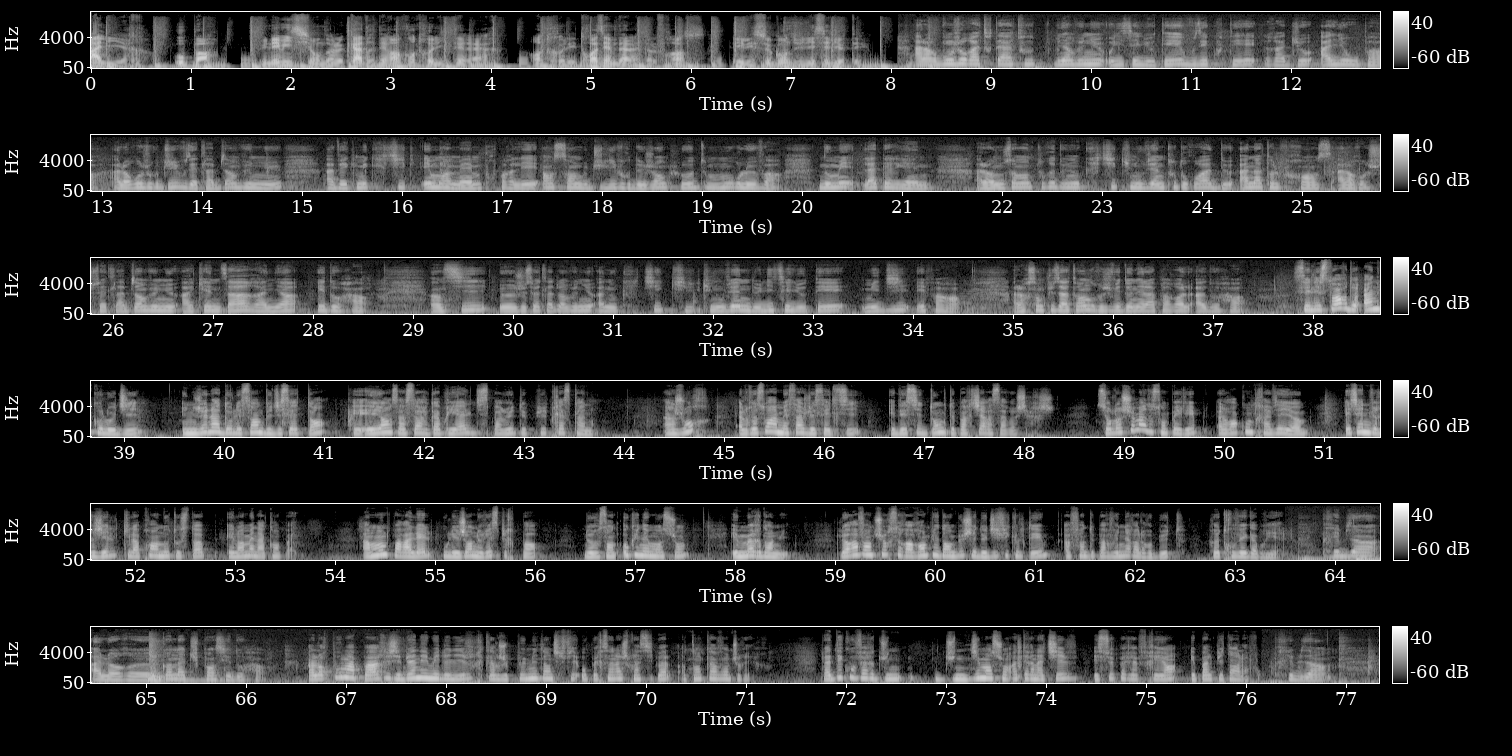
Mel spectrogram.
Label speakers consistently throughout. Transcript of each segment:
Speaker 1: À lire ou pas, une émission dans le cadre des rencontres littéraires entre les 3e d'Anatole France et les secondes du lycée Lyoté.
Speaker 2: Alors bonjour à toutes et à toutes, bienvenue au lycée Lyoté, vous écoutez Radio À lire ou pas. Alors aujourd'hui vous êtes la bienvenue avec mes critiques et moi-même pour parler ensemble du livre de Jean-Claude Mourleva nommé La Terrienne. Alors nous sommes entourés de nos critiques qui nous viennent tout droit de Anatole France. Alors je souhaite la bienvenue à Kenza, Rania et Doha. Ainsi, euh, je souhaite la bienvenue à nos critiques qui, nous viennent de lycée Lyoté, Mehdi et Farah. Alors sans plus attendre, je vais donner la parole à Doha.
Speaker 3: C'est l'histoire de Anne Kolodji, une jeune adolescente de 17 ans et ayant sa sœur Gabrielle disparue depuis presque un an. Un jour, elle reçoit un message de celle-ci et décide donc de partir à sa recherche. Sur le chemin de son périple, elle rencontre un vieil homme, Étienne Virgile, qui la prend en autostop et l'emmène à campagne. Un monde parallèle où les gens ne respirent pas, ne ressentent aucune émotion et meurent d'ennui. Leur aventure sera remplie d'embûches et de difficultés afin de parvenir à leur but, retrouver Gabriel.
Speaker 2: Très bien, alors euh, qu'en as-tu pensé Doha?
Speaker 3: Alors pour ma part, j'ai bien aimé le livre car je peux m'identifier au personnage principal en tant qu'aventurière. La découverte d'une dimension alternative est super effrayant et palpitant à la fois.
Speaker 2: Très bien.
